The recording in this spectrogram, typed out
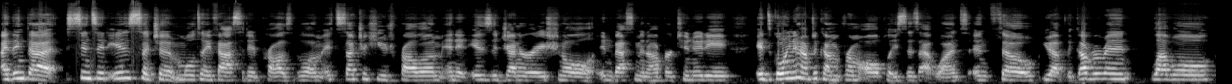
I think that since it is such a multifaceted problem, it's such a huge problem, and it is a generational investment opportunity, it's going to have to come from all places at once. And so you have the government level,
